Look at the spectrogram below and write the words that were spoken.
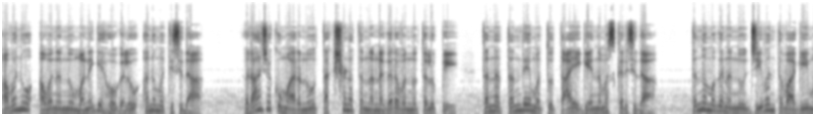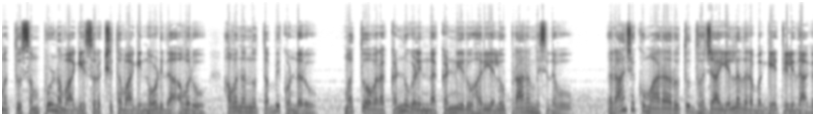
ಅವನು ಅವನನ್ನು ಮನೆಗೆ ಹೋಗಲು ಅನುಮತಿಸಿದ. ರಾಜಕುಮಾರನು ತಕ್ಷಣ ತನ್ನ ನಗರವನ್ನು ತಲುಪಿ ತನ್ನ ತಂದೆ ಮತ್ತು ತಾಯಿಗೆ ನಮಸ್ಕರಿಸಿದ. ತನ್ನ ಮಗನನ್ನು ಜೀವಂತವಾಗಿ ಮತ್ತು ಸಂಪೂರ್ಣವಾಗಿ ಸುರಕ್ಷಿತವಾಗಿ ನೋಡಿದ ಅವರು ಅವನನ್ನು ತಬ್ಬಿಕೊಂಡರು ಮತ್ತು ಅವರ ಕಣ್ಣುಗಳಿಂದ ಕಣ್ಣೀರು ಹರಿಯಲು ಪ್ರಾರಂಭಿಸಿದವು. ರಾಜಕುಮಾರ ಋತುಧ್ವಜ ಎಲ್ಲದರ ಬಗ್ಗೆ ತಿಳಿದಾಗ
